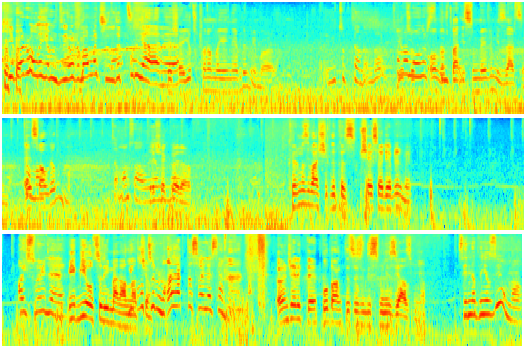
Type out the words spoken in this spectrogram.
Kibar olayım diyorum ama çıldırttın yani. şey YouTube kanalımda yayınlayabilir miyim bu arada? YouTube kanalı. Tamam YouTube olur. olur. Ben isim veririm izlersin. El Tamam. sallayalım mı? Tamam sallayalım. Teşekkür ederim. Kırmızı başlıklı kız bir şey söyleyebilir miyim? Ay söyle. Bir, bir oturayım ben Bir anlatacağım. oturun ayakta söylesene. Öncelikle bu bankta sizin isminiz yazmıyor. Senin adın yazıyor mu?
